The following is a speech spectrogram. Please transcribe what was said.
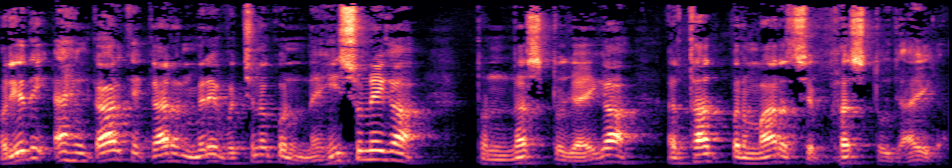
और यदि अहंकार के कारण मेरे वचनों को नहीं सुनेगा तो नष्ट हो जाएगा, अर्थात परमार्थ से भ्रष्ट हो जाएगा।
